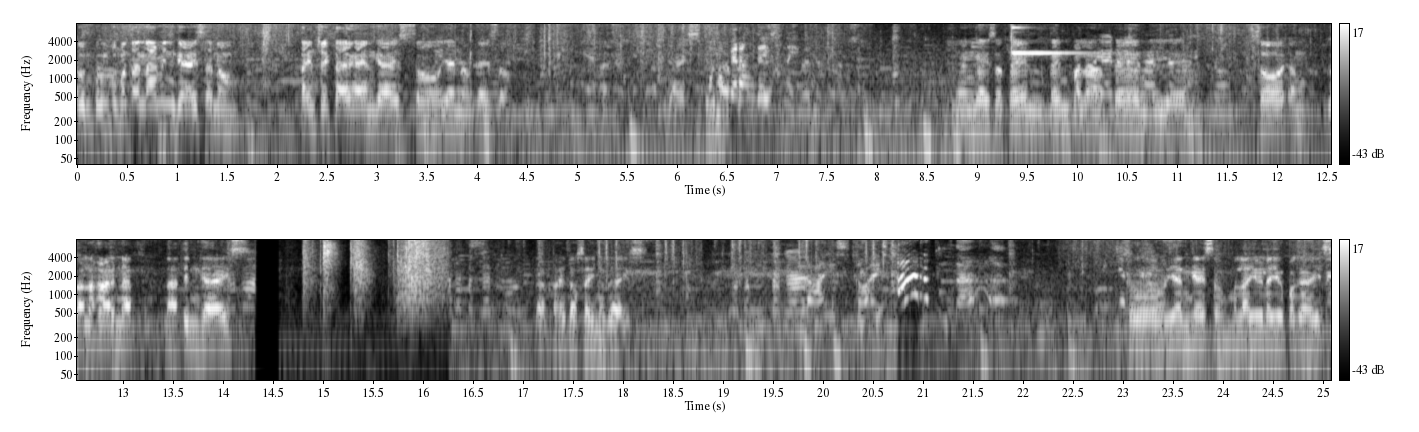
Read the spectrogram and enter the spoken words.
So, kung pupunta namin guys, ano, time check tayo ngayon guys. So, yan o guys, oh. Ayan, Guys, natin. guys na Yan guys, oh, 10, 10 pala, 10 a.m. So, ang lalakarin nat natin guys. Papakita ko sa inyo guys. Guys, guys. So, yan guys, oh, malayo-layo pa guys.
